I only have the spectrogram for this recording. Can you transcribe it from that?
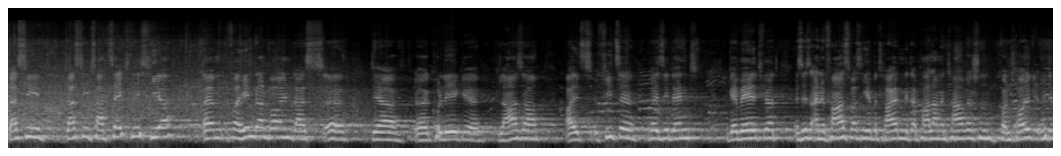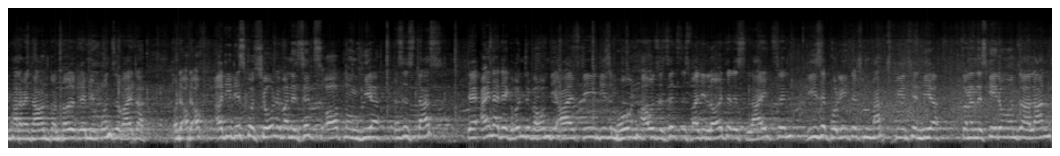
dass Sie, dass Sie tatsächlich hier ähm, verhindern wollen, dass äh, der äh, Kollege Glaser als Vizepräsident gewählt wird. Es ist eine Farce, was Sie hier betreiben mit, der parlamentarischen Kontroll, mit dem parlamentarischen Kontrollgremium und so weiter. Und auch die Diskussion über eine Sitzordnung hier, das ist das, der, einer der Gründe, warum die AfD in diesem Hohen Hause sitzt, ist, weil die Leute es leid sind, diese politischen Machtspielchen hier, sondern es geht um unser Land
